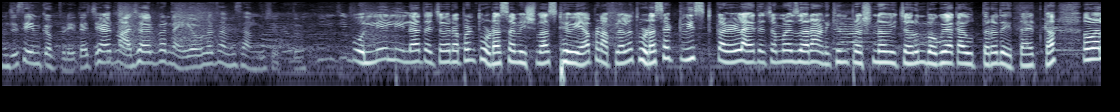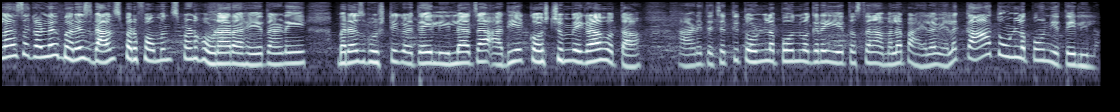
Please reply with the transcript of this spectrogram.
म्हणजे सेम कपडे. त्याच्या ह्यात माझ्याबरोबर नाही. एवढंच आम्ही सांगू शकतो. ही जी बोलली आहे लीला त्याच्यावर आपण थोडासा विश्वास ठेवूया पण आपल्याला थोडासा ट्विस्ट कळला आहे त्याच्यामुळे जरा आणखीन प्रश्न विचारून बघूया काय उत्तरं देत आहेत का. मग मला असं कळलं बरेच डान्स परफॉर्मन्स पण होणार आहेत आणि बऱ्याच गोष्टी कळते लीलाचा आधी एक कॉस्ट्युम वेगळा होता आणि त्याच्यात ती तोंड लपवून वगैरे येत असताना आम्हाला पाहायला मिळालं. का तोंड लपवून येते लीला?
